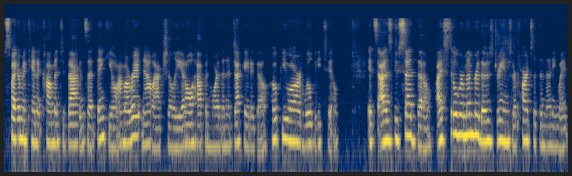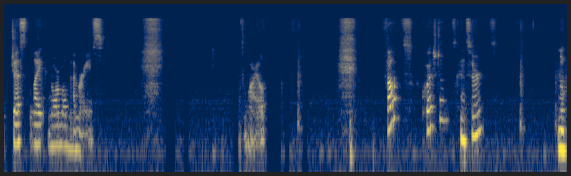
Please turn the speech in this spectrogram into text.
Spider Mechanic commented back and said, Thank you. I'm all right now, actually. It all happened more than a decade ago. Hope you are and will be too. It's as you said, though. I still remember those dreams or parts of them anyway, just like normal memories. It's wild. Thoughts, questions, concerns? No.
